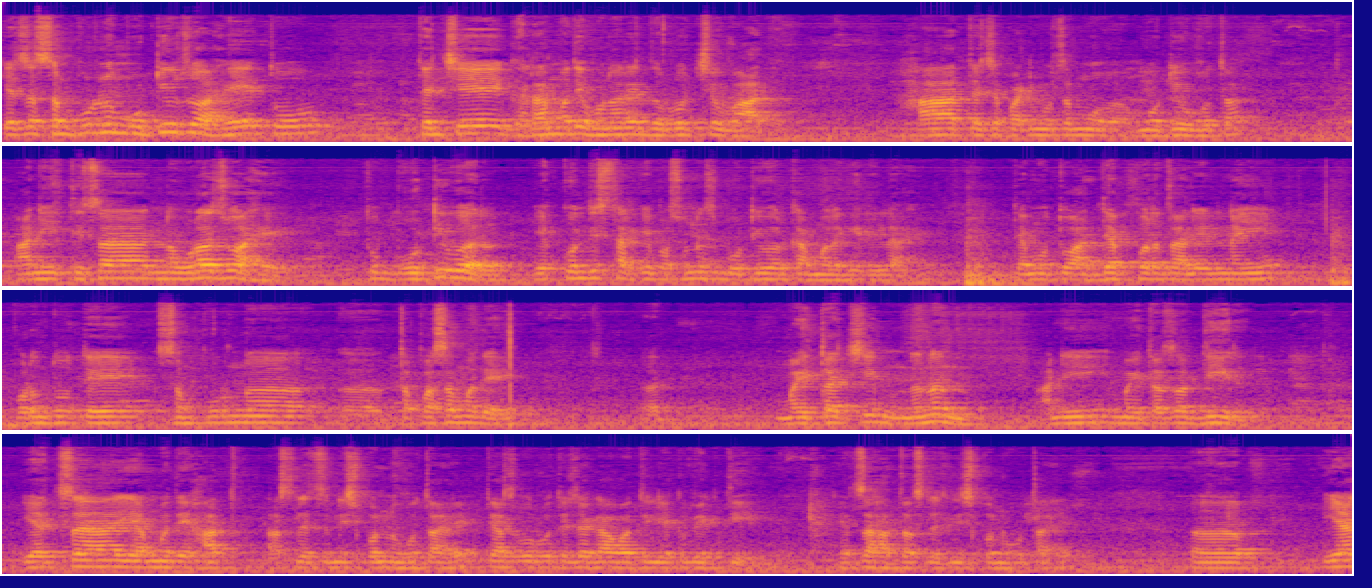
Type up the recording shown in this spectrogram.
याचा संपूर्ण मोटिव्ह जो आहे तो त्यांचे घरामध्ये होणारे दररोजचे वाद हा त्याच्या पाठीमागचा मो मोटिव्ह होता. आणि तिचा नवरा जो आहे तो बोटीवर एकोणतीस तारखेपासूनच बोटीवर कामाला गेलेला आहे. त्यामुळे तो अद्याप परत आलेला नाही आहे परंतु ते संपूर्ण तपासामध्ये मैताची ननन आणि मैताचा दीर याचा यामध्ये हात असल्याचं निष्पन्न होत आहे. त्याचबरोबर त्याच्या गावातील एक व्यक्ती याचा हात असल्याचं निष्पन्न होत आहे. या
